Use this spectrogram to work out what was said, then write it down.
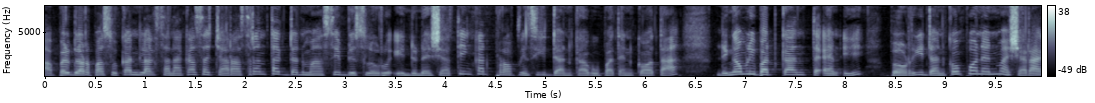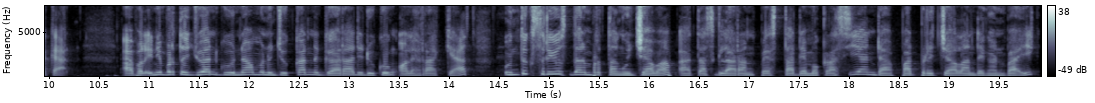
apel gelar pasukan dilaksanakan secara serentak dan masif di seluruh Indonesia tingkat provinsi dan kabupaten kota dengan melibatkan TNI, Polri, dan komponen masyarakat. Apel ini bertujuan guna menunjukkan negara didukung oleh rakyat untuk serius dan bertanggung jawab atas gelaran pesta demokrasi yang dapat berjalan dengan baik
